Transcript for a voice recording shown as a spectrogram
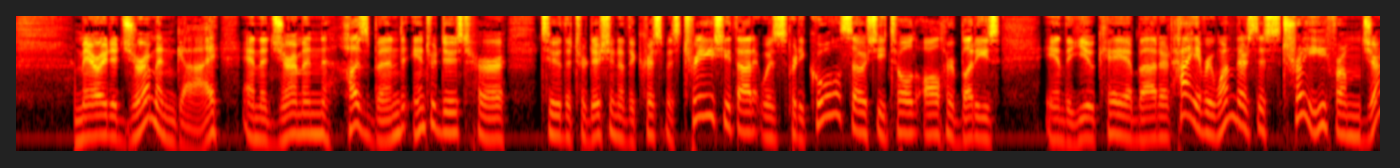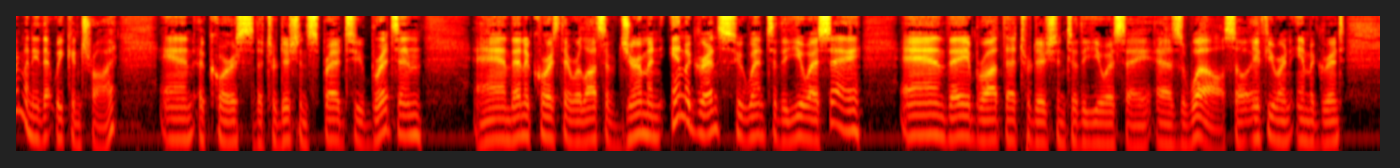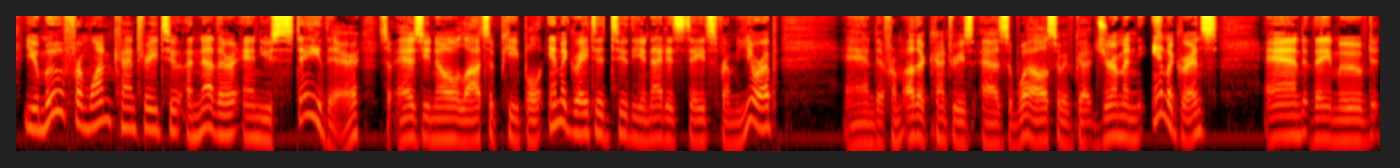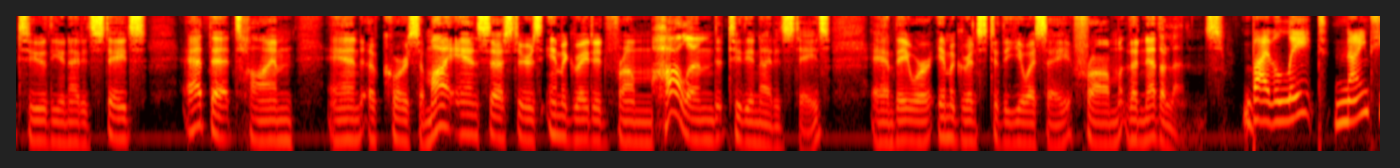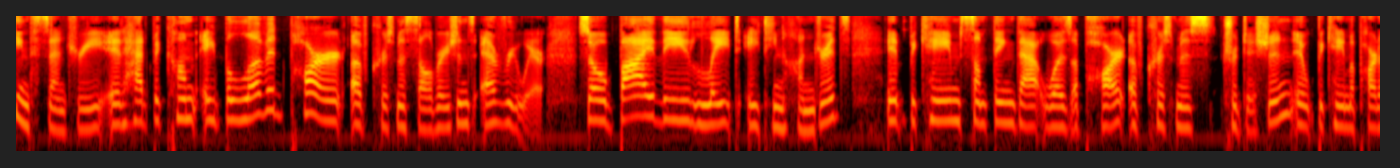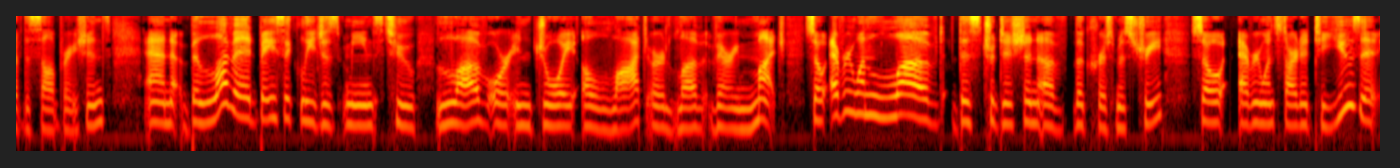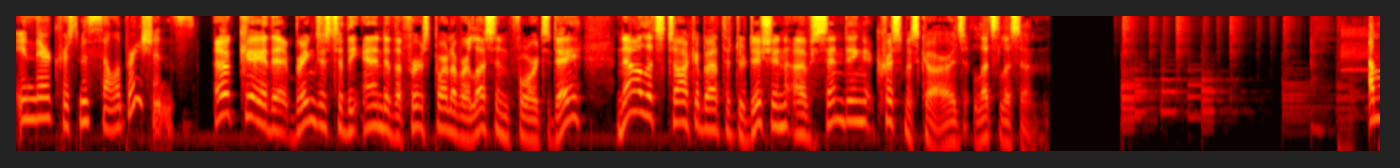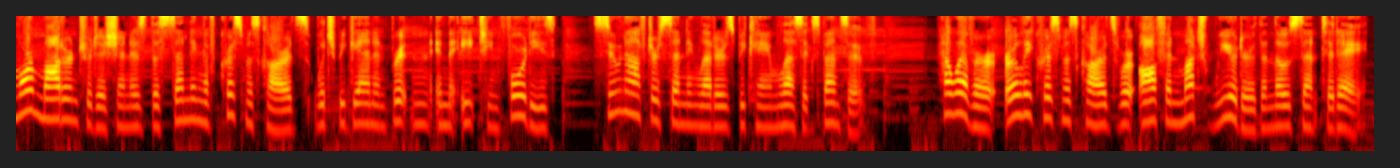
married a German guy, and the German husband introduced her to the tradition of the Christmas tree. She thought it was pretty cool, so she told all her buddies in the UK about it. Hi, everyone, there's this tree from Germany that we can try. And of course, the tradition spread to Britain. And then, of course, there were lots of German immigrants who went to the USA and they brought that tradition to the USA as well. So, if you're an immigrant, you move from one country to another and you stay there. So, as you know, lots of people immigrated to the United States from Europe and uh, from other countries as well. So, we've got German immigrants and they moved to the United States at that time. And of course, my ancestors immigrated from Holland to the United States, and they were immigrants to the USA from the Netherlands. By the late 19th century, it had become a beloved part of Christmas celebrations everywhere. So by the late 1800s, it became something that was a part of Christmas tradition. It became a part of the celebrations. And beloved basically just means to love or enjoy a lot or love very much. So everyone loved this tradition of the Christmas tree. So everyone started to use it in their Christmas celebrations. Okay, that brings us to the end of the first part of our lesson for today. Now let's talk about the tradition of sending Christmas cards. Let's listen. A more modern tradition is the sending of Christmas cards, which began in Britain in the 1840s, soon after sending letters became less expensive. However, early Christmas cards were often much weirder than those sent today.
